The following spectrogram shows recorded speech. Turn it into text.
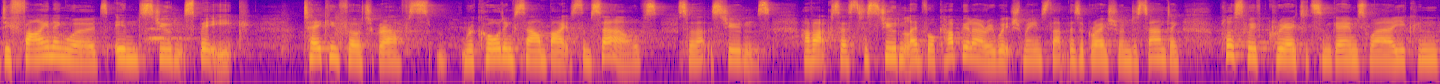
defining words in student speak taking photographs, recording sound bites themselves so that the students have access to student-led vocabulary, which means that there's a greater understanding. Plus, we've created some games where you can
